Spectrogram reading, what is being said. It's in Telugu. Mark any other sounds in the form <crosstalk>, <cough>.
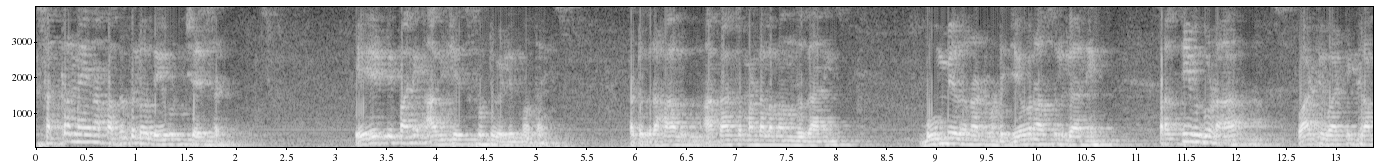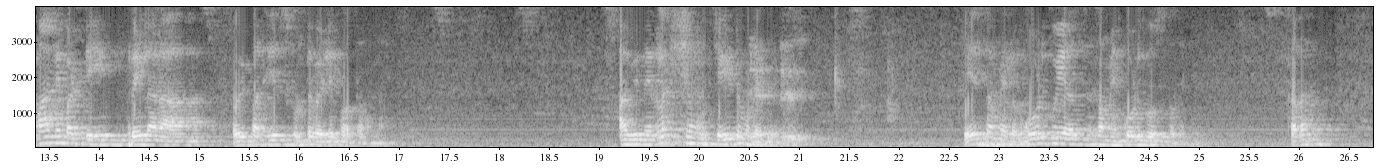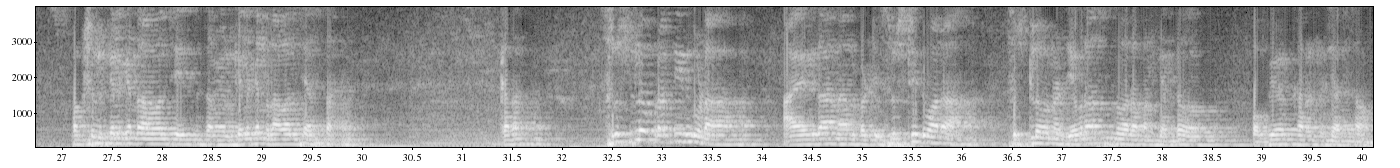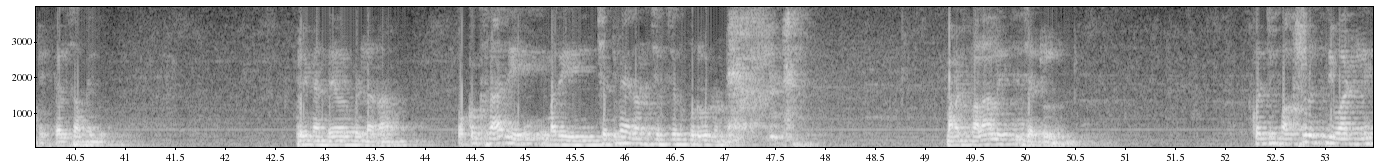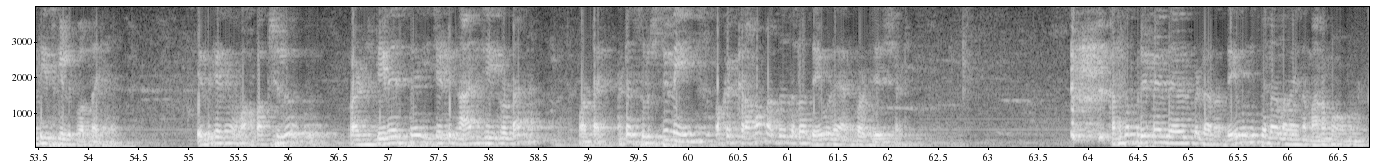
సక్రమైన పద్ధతిలో దేవుడు చేశాడు. ఏటి పని అవి చేసుకుంటూ వెళ్ళిపోతాయి. అటు గ్రహాలు ఆకాశ మండలమందు కానీ భూమి మీద ఉన్నటువంటి జీవరాశులు కానీ ప్రతివి కూడా వాటి వాటి క్రమాన్ని బట్టి ప్రియులరా అవి పని చేసుకుంటూ వెళ్ళిపోతూ ఉన్నాయి. అవి నిర్లక్ష్యం చేయటం లేదు. ఏ సమయంలో? కోడి కూయాల్సిన సమయం కోడికి వస్తుంది. కదా? పక్షులు కిలకిల రావాలి చేయాల్సిన సమయంలో కిలకిల రావాలి చేస్తాయి కదా? సృష్టిలో ప్రతిది కూడా ఆయా విధానాలను బట్టి సృష్టి ద్వారా సృష్టిలో ఉన్న జీవరాశుల ద్వారా మనకి ఎంతో ఉపయోగకరంగా చేస్తూ ఉంటాయి. తెలుసా మీకు? ప్రియమైన దేవుని బిళ్ళరా ఒక్కొక్కసారి మరి చెట్టు మీద ఉన్న చిన్న చిన్న పురుగులు ఉంటాయి. మనకి ఫలాలు ఇచ్చే చెట్లు. కొంచెం పక్షులు వచ్చి వాటిని తీసుకెళ్ళిపోతాయి. ఎందుకని? పక్షులు వాటిని తినేస్తే ఈ చెట్టుకి హాని చేయకుండా ఉంటాయి. అంటే సృష్టిని ఒక క్రమ పద్ధతిలో దేవుడు ఏర్పాటు చేశాడు. కనుక ప్రేమైన దేవుని బిడ్డారా దేవుని పిల్లలమైన మనము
